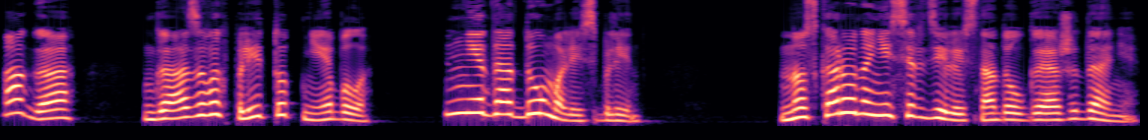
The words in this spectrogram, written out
Ага, газовых плит тут не было. Не додумались, блин. Но с короны не сердились на долгое ожидание.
